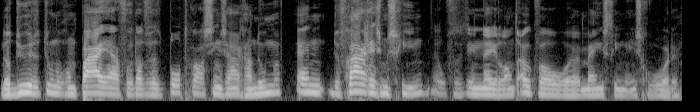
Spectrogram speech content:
Dat duurde toen nog een paar jaar voordat we het podcasting zijn gaan noemen. En de vraag is misschien of het in Nederland ook wel uh, mainstream is geworden.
